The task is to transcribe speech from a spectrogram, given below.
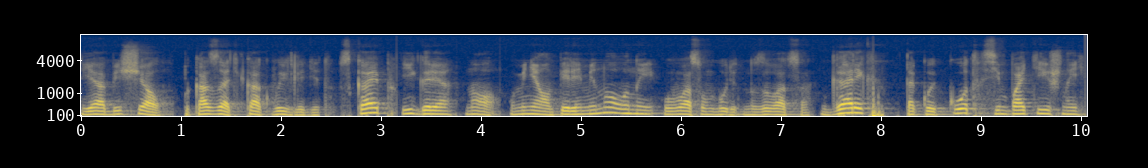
я обещал показать, как выглядит Skype Игоря, но у меня он переименованный, у вас он будет называться Гарик, такой код симпатичный,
